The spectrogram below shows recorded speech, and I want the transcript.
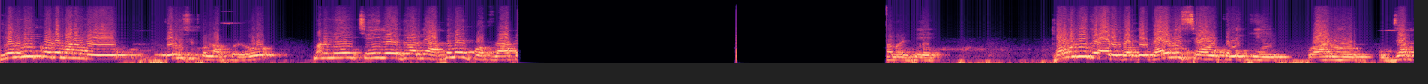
ఇవన్నీ కూడా మనము తెలుసుకున్నప్పుడు మనం ఏం చేయలేదు అని అర్థమైపోతుంది. అంటే పౌరు గారి గట్టి దైవ సేవకునికి వారు జప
